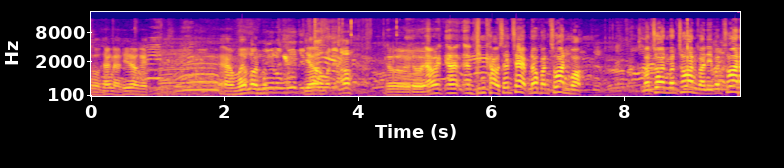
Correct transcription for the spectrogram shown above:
โททางไหนที่เราไงอ่าเมื่อก่อนมือลงมือกินข้าววันนี้เนาะเออโดยเอาเอาเอากินข้าวเส้นแซ่บเนาะบันส่วนบ่บันส่วนบันส่วนบัดนี้บันส่วน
